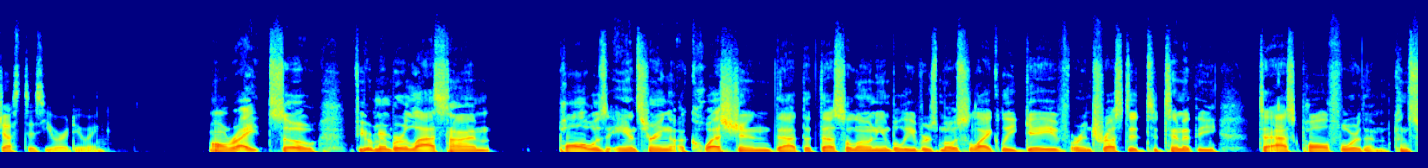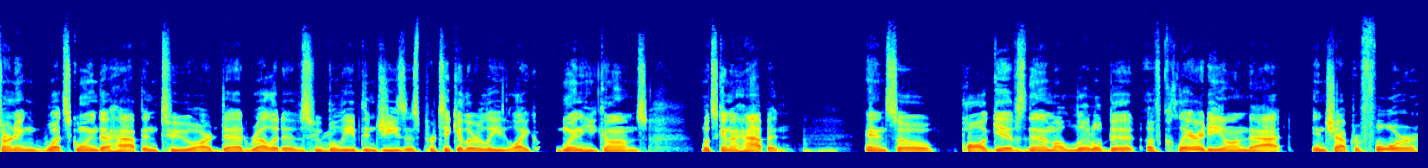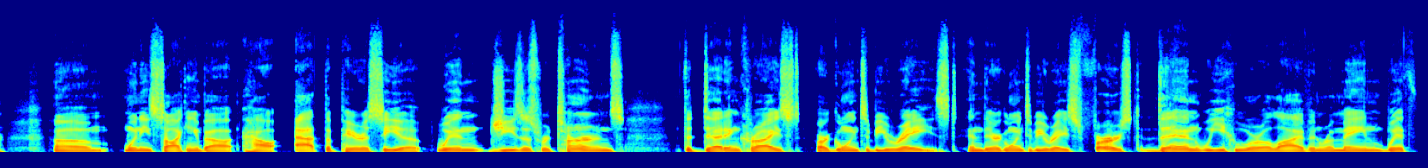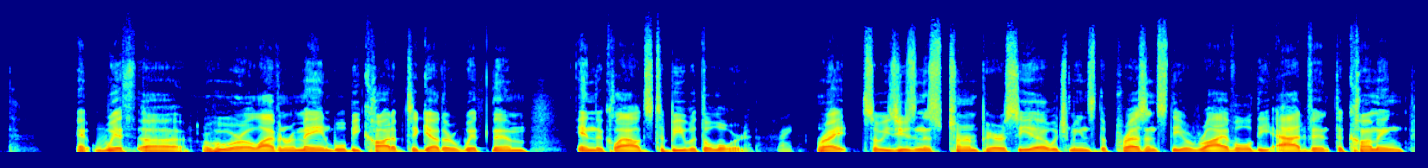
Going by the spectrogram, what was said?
just as you are doing. All right. So, if you remember last time, Paul was answering a question that the Thessalonian believers most likely gave or entrusted to Timothy to ask Paul for them concerning what's going to happen to our dead relatives who Right. believed in Jesus, particularly like when he comes, what's going to happen. Mm-hmm. And so Paul gives them a little bit of clarity on that in chapter four um, when he's talking about how at the parousia, when Jesus returns, the dead in Christ are going to be raised, and they're going to be raised first. Then we who are alive and remain with with uh, or who are alive and remain will be caught up together with them in the clouds to be with the Lord Right. So he's using this term parousia, which means the presence, the arrival, the advent, the coming.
